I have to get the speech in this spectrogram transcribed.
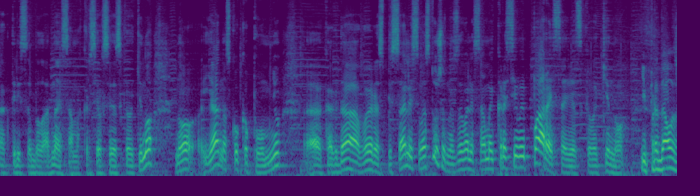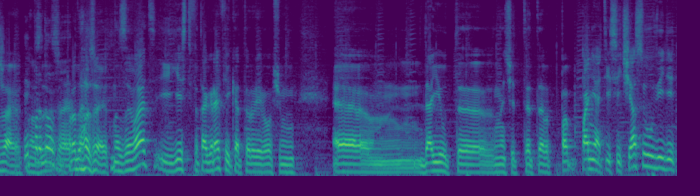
актриса была, одна из самых красивых советского кино. Но я, насколько помню, э, когда вы расписались, вас тоже называли самой красивой парой советского кино. И продолжают, И назы- продолжают. продолжают называть. И есть фотографии, которые, в общем, эм, дают, э, значит, это по- понять и сейчас и увидеть.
